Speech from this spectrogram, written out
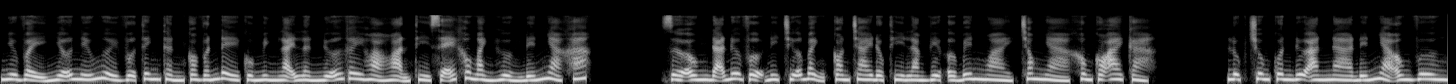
Như vậy nhỡ nếu người vợ tinh thần có vấn đề của mình lại lần nữa gây hỏa hoạn thì sẽ không ảnh hưởng đến nhà khác. Giờ ông đã đưa vợ đi chữa bệnh, con trai độc thì làm việc ở bên ngoài, trong nhà không có ai cả. Lục Trung Quân đưa Anna đến nhà ông Vương,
